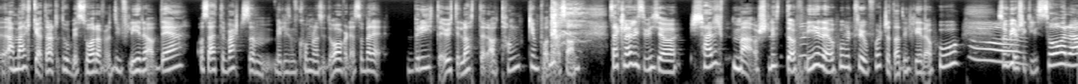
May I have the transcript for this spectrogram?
jeg merker jo etter hvert at hun blir såra for at vi flirer av det. Og så etter hvert som vi liksom kommer oss litt over det, så bare bryter jeg ut i latter av tanken på det. og sånn. Så jeg klarer liksom ikke å skjerpe meg og slutte å flire, og hun tror fortsatt at vi flirer av henne. Så blir hun skikkelig såra.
